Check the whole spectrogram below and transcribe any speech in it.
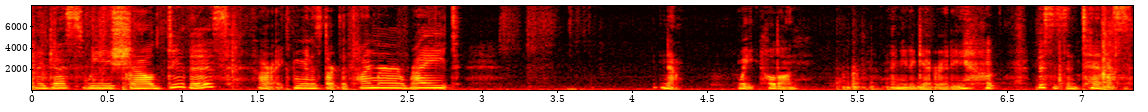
I guess we shall do this. All right, I'm gonna start the timer right now. Wait, hold on. I need to get ready. this is intense.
